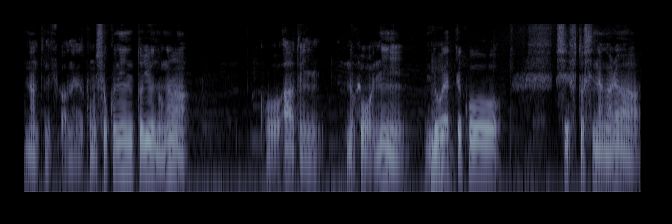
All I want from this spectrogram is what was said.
なんていうんですかね、この職人というのが、こう、アートにの方に、どうやってこう、シフトしながら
